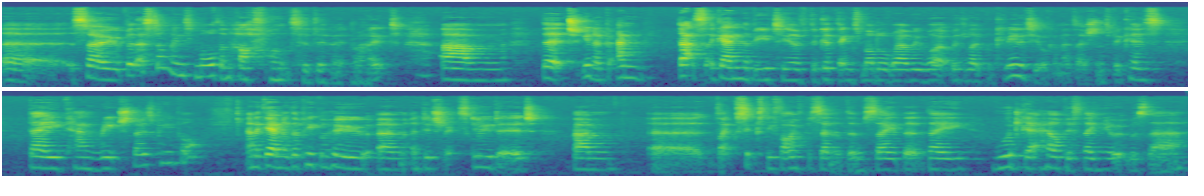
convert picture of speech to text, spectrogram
uh, so, but that still means more than half want to do it, right? Um, that you know, and that's again the beauty of the Good Things model where we work with local community organisations because they can reach those people. And again, the people who um, are digitally excluded, um, uh, like 65% of them say that they would get help if they knew it was there,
